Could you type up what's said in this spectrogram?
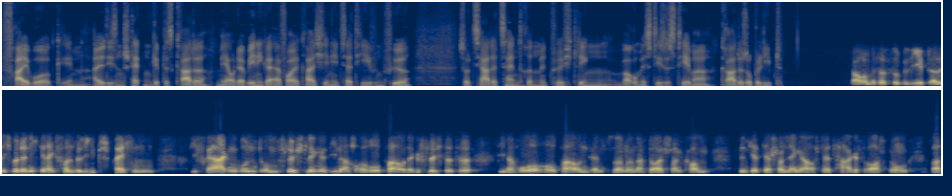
Freiburg, in all diesen Städten gibt es gerade mehr oder weniger erfolgreiche Initiativen für soziale Zentren mit Flüchtlingen. Warum ist dieses Thema gerade so beliebt? Warum ist es so beliebt? Also ich würde nicht direkt von beliebt sprechen. Die Fragen rund um Flüchtlinge, die nach Europa oder Geflüchtete, die nach Europa und insbesondere nach Deutschland kommen, sind jetzt ja schon länger auf der Tagesordnung. Was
